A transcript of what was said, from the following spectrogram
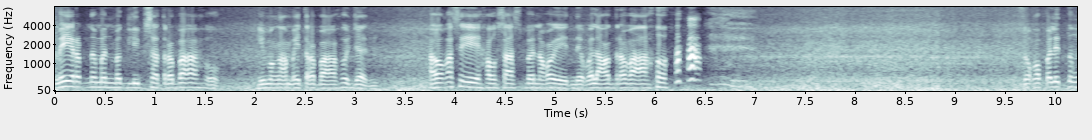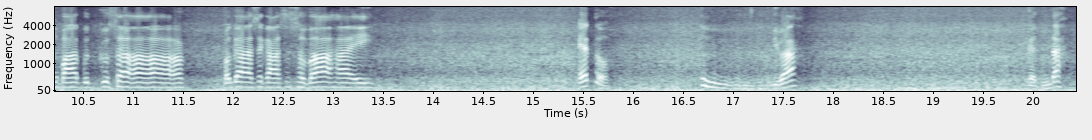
Mahirap naman mag-leave sa trabaho. Yung mga may trabaho diyan. Ako kasi house husband ako eh. Hindi, wala akong trabaho. so kapalit ng pagod ko sa pag-aasikaso sa bahay. Eto. Mm, di ba? Ganda.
